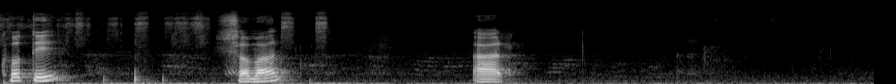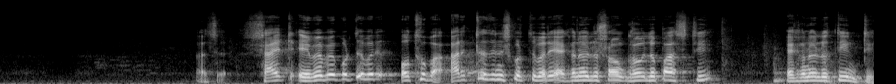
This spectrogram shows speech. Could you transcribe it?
ক্ষতি সমান আর আচ্ছা ষাট এভাবে করতে পারি অথবা আরেকটা জিনিস করতে পারি, এখানে হইল সংখ্যা হইল পাঁচটি, এখানে হইল তিনটি।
